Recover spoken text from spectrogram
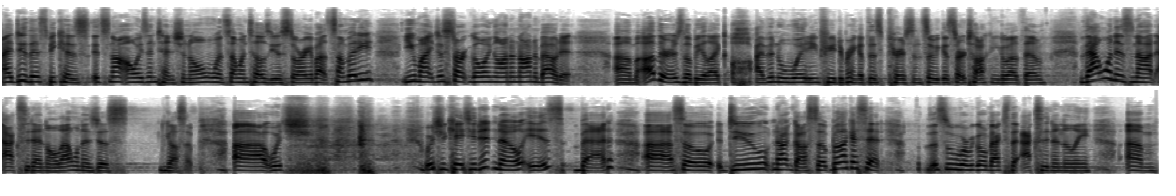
I do this because it's not always intentional. When someone tells you a story about somebody, you might just start going on and on about it. Um, others, they'll be like, oh, I've been waiting for you to bring up this person so we can start talking about them. That one is not accidental. That one is just gossip, uh, which which, in case you didn't know, is bad. Uh, so do not gossip. But like I said, this is where we're going back to the accidentally, um,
